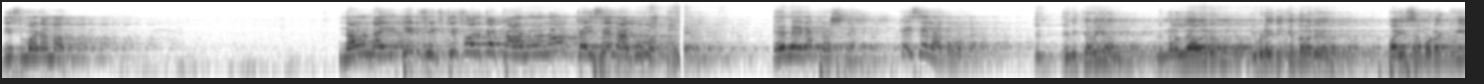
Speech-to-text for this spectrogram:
this monamam now 1954 का कानून कैसे लागू होती है? ये मेरा प्रश्न है, कैसे लागू होगा? എനിക്കറിയാം നിങ്ങളെല്ലാവരും ഇവിടെ ഇരിക്കുന്നവര് പൈസ മുടക്കി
